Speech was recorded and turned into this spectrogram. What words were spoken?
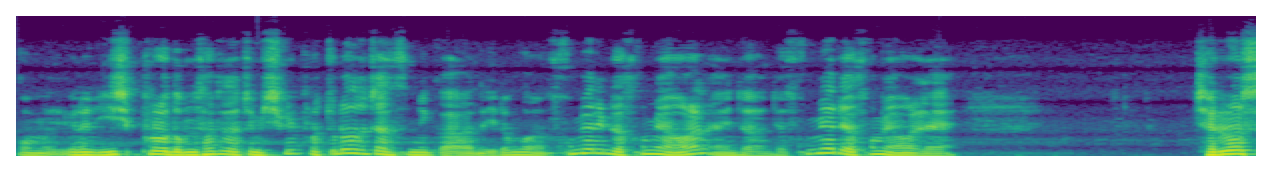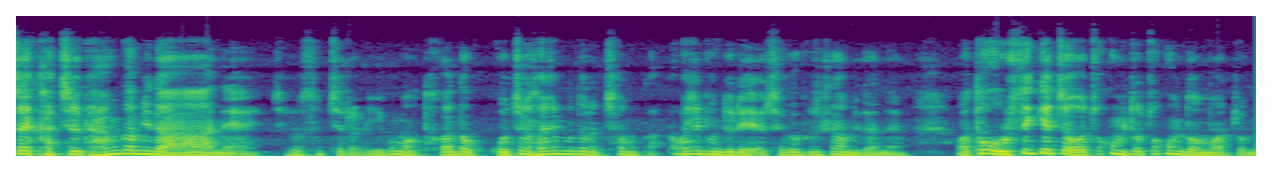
보면 얘는 20% 넘는 상태에서 지금 11% 줄어들지 않습니까? 네, 이런 건 소멸입니다. 소멸. 네, 이제, 이제 소멸이에요. 소멸. 네. 제로로서의 가치를 다 한 겁니다. 네, 제로 수치를. 이거 막 더 간다고 고점 사신 분들은 참 깜깜하신 분들이에요. 제가 그렇게 생각합니다. 네. 어, 더올 수 있겠죠. 조금 더, 조금 더, 뭐, 좀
